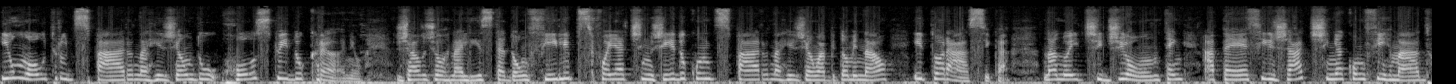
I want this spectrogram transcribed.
e um outro disparo na região do rosto e do crânio. Já o jornalista Dom Phillips foi atingido com um disparo na região abdominal e torácica. Na noite de ontem, a PF já tinha confirmado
